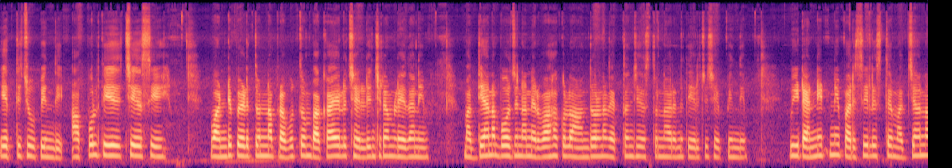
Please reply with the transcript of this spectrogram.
ఎత్తి చూపింది అప్పులు తీర్చేసి వండి పెడుతున్న ప్రభుత్వం బకాయిలు చెల్లించడం లేదని మధ్యాహ్న భోజన నిర్వాహకులు ఆందోళన వ్యక్తం చేస్తున్నారని తేల్చి చెప్పింది. వీటన్నిటిని పరిశీలిస్తే మధ్యాహ్న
